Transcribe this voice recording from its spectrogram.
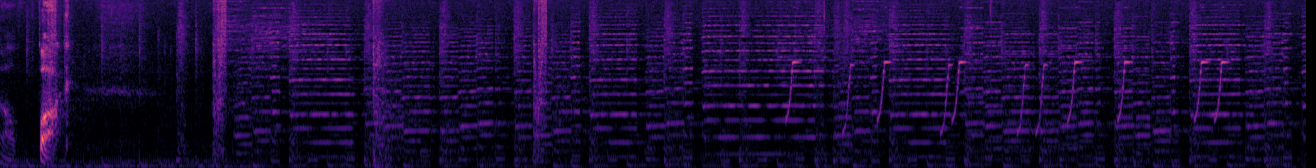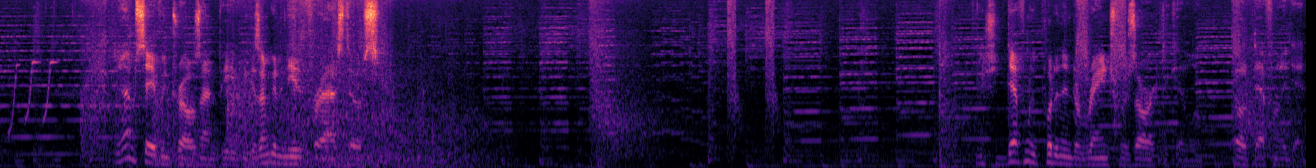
Oh, fuck. Saving Trail's NP because I'm going to need it for Astos. I should definitely put it into range for Zark to kill him. Oh, definitely did.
